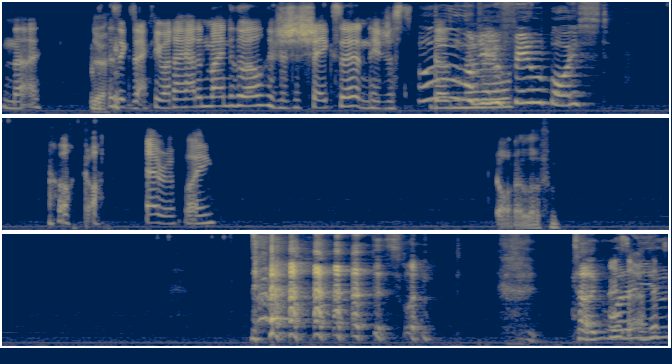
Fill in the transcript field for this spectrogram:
no. Yeah. That's exactly what I had in mind as well. He just shakes it and he just doesn't Oh, move do you all. feel moist? Oh god, terrifying. God, I love him. this one. Tug, what That's- are you?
